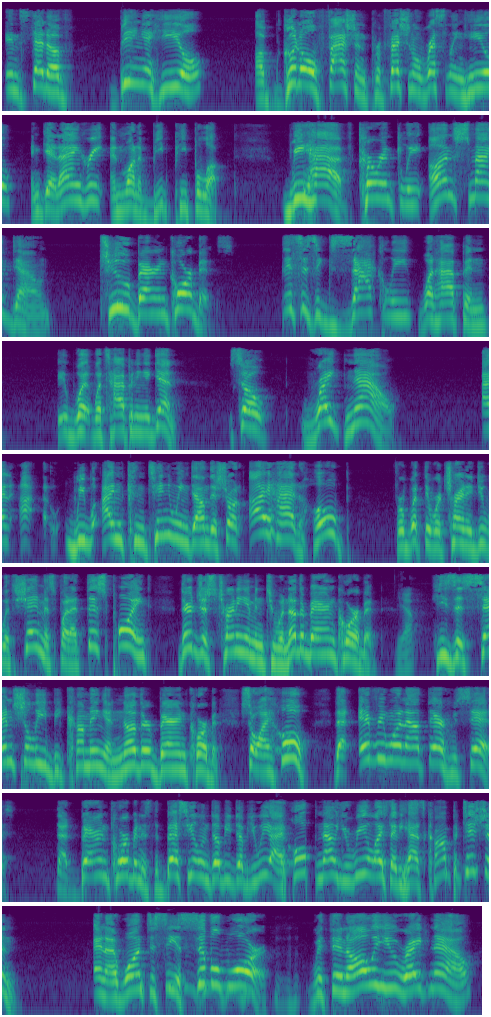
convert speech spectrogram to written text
instead of being a heel, a good old fashioned professional wrestling heel, and get angry and want to beat people up. We have currently on SmackDown two Baron Corbins. This is exactly what happened, what, what's happening again. So right now, and I, we, I'm continuing down this road. I had hope for what they were trying to do with Sheamus, but at this point, they're just turning him into another Baron Corbin. Yep. He's essentially becoming another Baron Corbin. So I hope that everyone out there who says that Baron Corbin is the best heel in WWE, I hope now you realize that he has competition. And I want to see a civil war within all of you right now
